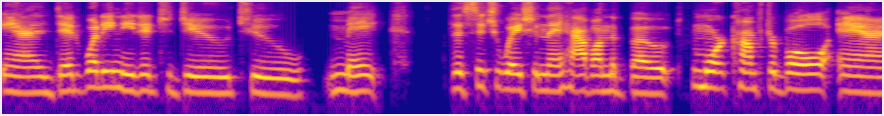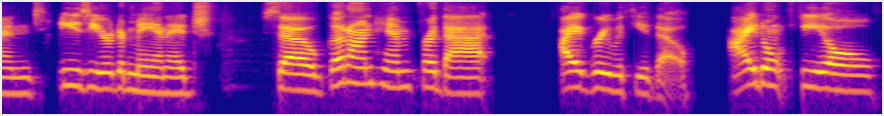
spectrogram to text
and did what he needed to do to make the situation they have on the boat more comfortable and easier to manage. So good on him for that. I agree with you though. I don't feel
